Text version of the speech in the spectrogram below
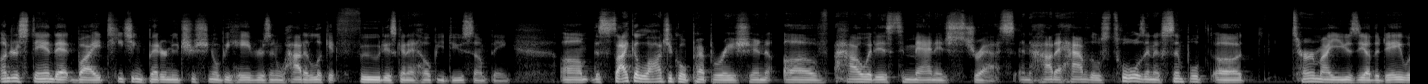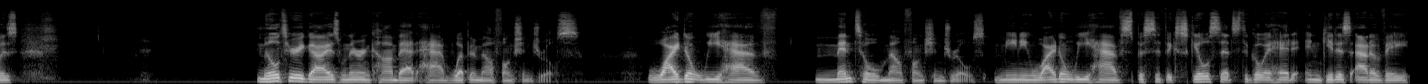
Understand that by teaching better nutritional behaviors and how to look at food is going to help you do something. Um, the psychological preparation of how it is to manage stress and how to have those tools. And a simple uh, term I used the other day was military guys, when they're in combat, have weapon malfunction drills. Why don't we have mental malfunction drills? Meaning, why don't we have specific skill sets to go ahead and get us out of a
